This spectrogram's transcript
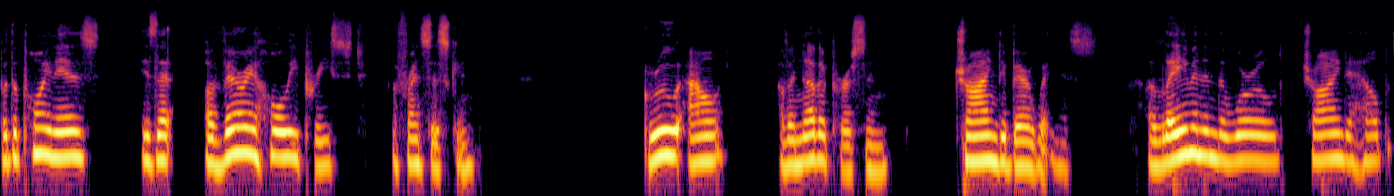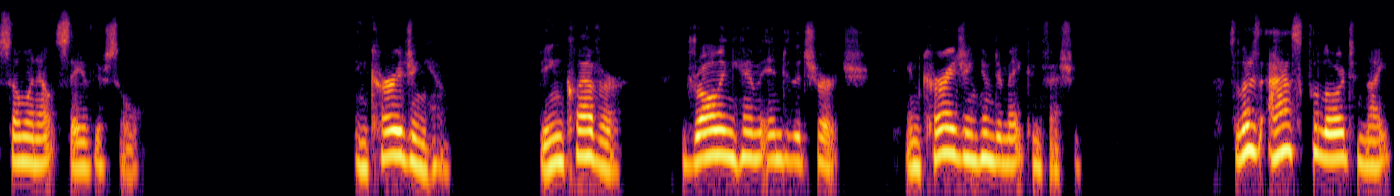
But the point is is that a very holy priest a franciscan grew out of another person trying to bear witness, a layman in the world trying to help someone else save their soul. Encouraging him, being clever, drawing him into the church, encouraging him to make confession. So let us ask the Lord tonight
